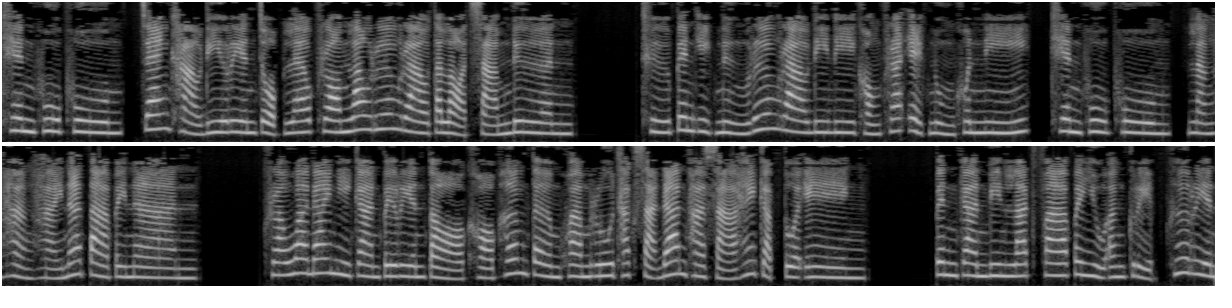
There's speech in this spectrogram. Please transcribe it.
เคนภูภูมิ แจ้งข่าวดีเรียนจบแล้วพร้อมเล่าเรื่องราวตลอด3เดือน ถือเป็นอีกหนึ่งเรื่องราวดีๆ ของพระเอกหนุ่มคนนี้ เคนภูภูมิ หลังห่างหายหน้าตาไปนาน เพราะว่าได้มีการไปเรียนต่อขอเพิ่มเติมความรู้ทักษะด้านภาษาให้กับตัวเอง เป็นการบินลัดฟ้าไปอยู่อังกฤษเพื่อเรียน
